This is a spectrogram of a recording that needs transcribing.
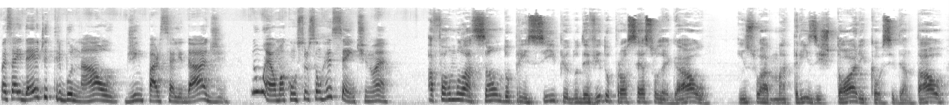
Mas a ideia de tribunal, de imparcialidade, não é uma construção recente, não é? A formulação do princípio do devido processo legal em sua matriz histórica ocidental,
